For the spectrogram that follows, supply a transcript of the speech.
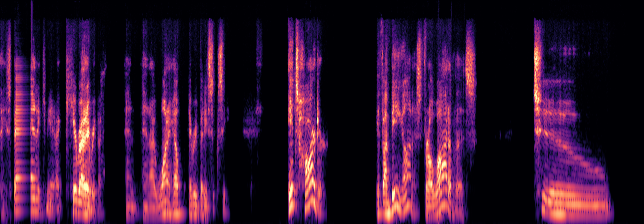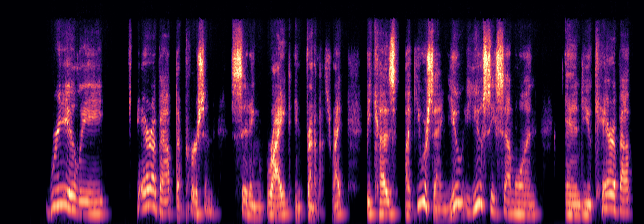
Hispanic community. I care about everybody, and and I want to help everybody succeed. It's harder, if I'm being honest, for a lot of us to really care about the person sitting right in front of us, right? Because like you were saying, you you see someone and you care about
